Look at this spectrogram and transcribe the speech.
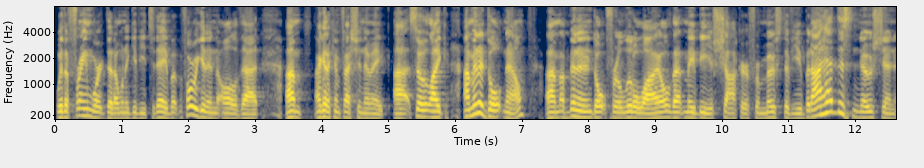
with a framework that I want to give you today. But before we get into all of that, um, I got a confession to make. Uh, so, like, I'm an adult now. Um, I've been an adult for a little while. That may be a shocker for most of you. But I had this notion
